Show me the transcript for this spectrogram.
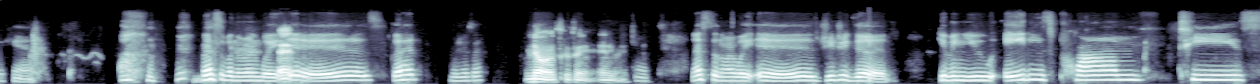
I can't. Next up on the runway Eh. is. Go ahead. What did you say? No, I was gonna say anyway. Next on the runway is Gigi Goode, giving you 80s prom tees.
